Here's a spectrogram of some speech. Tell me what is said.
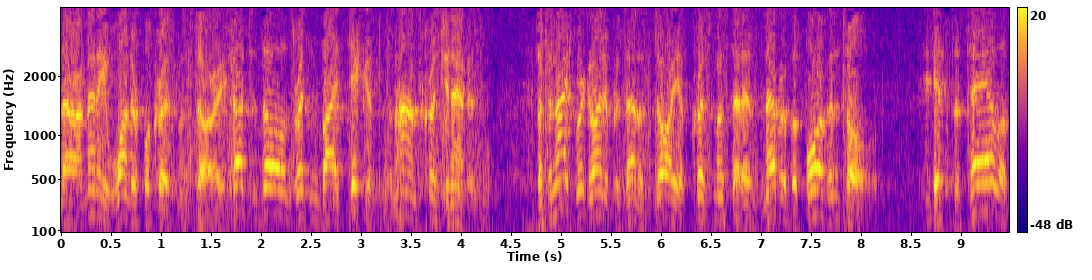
there are many wonderful Christmas stories, such as those written by Dickens and Hans Christian Andersen. But tonight we're going to present a story of Christmas that has never before been told. It's the tale of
